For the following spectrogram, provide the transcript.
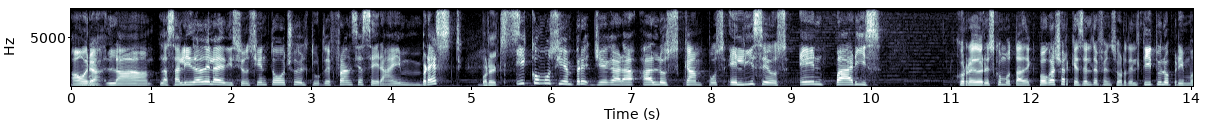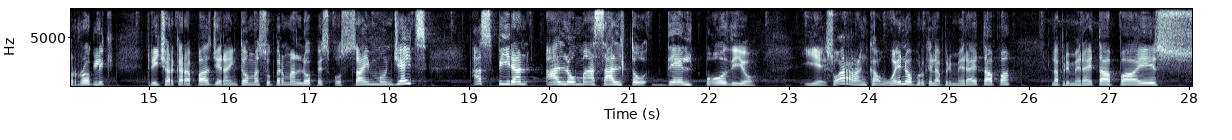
Ahora, la, la salida de la edición 108 del Tour de Francia será en Brest Brex. y como siempre llegará a los Campos Elíseos en París. Corredores como Tadej Pogachar, que es el defensor del título, Primo Roglic, Richard Carapaz, Geraint Thomas, Superman López o Simon Yates aspiran a lo más alto del podio. Y eso arranca bueno porque la primera etapa, la primera etapa es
